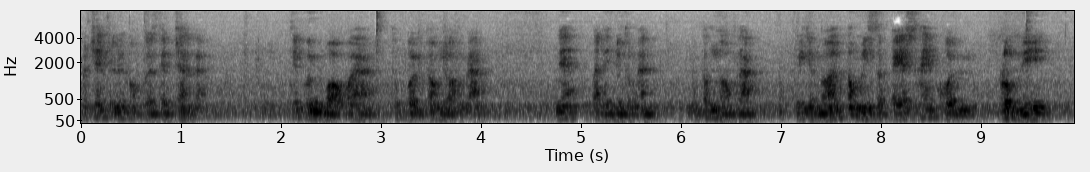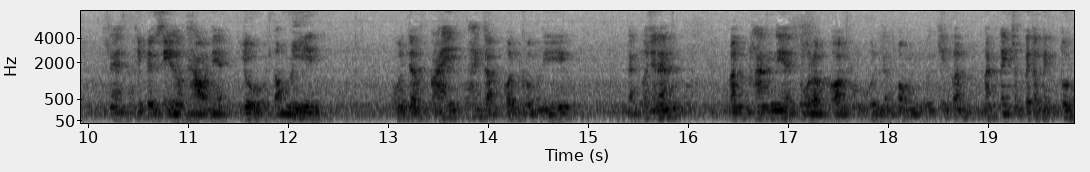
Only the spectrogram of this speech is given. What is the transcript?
ไม่ใช่เป็นเรื่องของ perception แหละที่คุณบอกว่าทุกคนต้องยอมรับเนี่ยประเด็นอยู่ตรงนั้น มันต้องยอมรับมีอย่างน้อยต้องมีสเปซให้คนกลุ่มนี้นะที่เป็นสีเทาๆเนี่ยอยู่ต้องมีคุณจะไฟให้กับคนกลุ่มนี้ แต่เพราะฉะนั้นบางครั้งเนี่ยตัวละครของคุณเนี่ผมคิดว่ามันไม่จำเป็นต้องเป็นตุ๊ด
